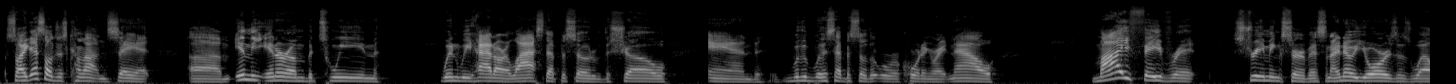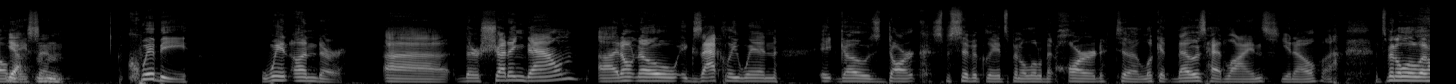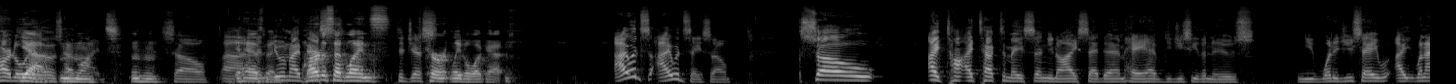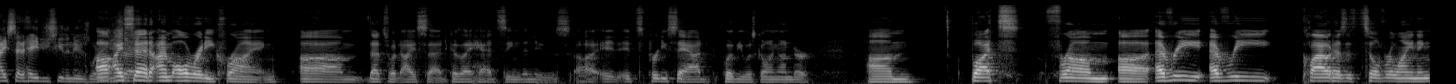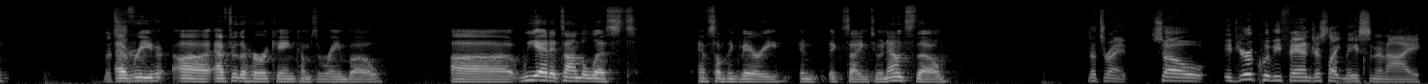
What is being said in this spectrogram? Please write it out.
so I guess I'll just come out and say it. Um, in the interim between when we had our last episode of the show and with this episode that we're recording right now, my favorite streaming service, and I know yours as well, Yeah, Mason, Quibi went under. Uh, they're shutting down. Uh, I don't know exactly when it goes dark specifically. It's been a little bit hard to look at those headlines. You know, it's been a little bit hard to look Yeah, at those mhm, headlines. mhm. So uh, it has been been doing my best. hardest headlines to just- currently to look at. I would I would say so. So I ta- I talked to Mason. You know, I said to him, "Hey, have, did you see the news?" And you, what did you say? I when I said, "Hey, did you see the news?" What did Uh, I said I'm already crying. Um, that's what I said because I had seen the news. Uh, it, it's pretty sad. Quibi was going under. Um, but from uh, every every cloud has its silver lining. That's true. Every uh, after the hurricane comes a rainbow. Uh, we had it's on the list. Have something very in- exciting to announce though. That's right. So if you're a Quibi fan, just like Mason and I,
